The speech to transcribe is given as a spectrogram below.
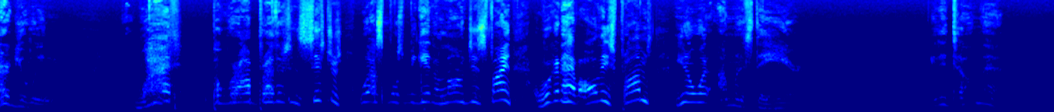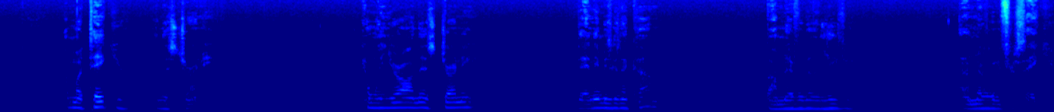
arguing. What? But we're all brothers and sisters. We're all supposed to be getting along just fine. We're going to have all these problems. You know what? I'm going to stay here. He didn't tell him that. I'm going to take you on this journey. And when you're on this journey, the enemy's going to come. But I'm never going to leave you. And I'm never going to forsake you.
